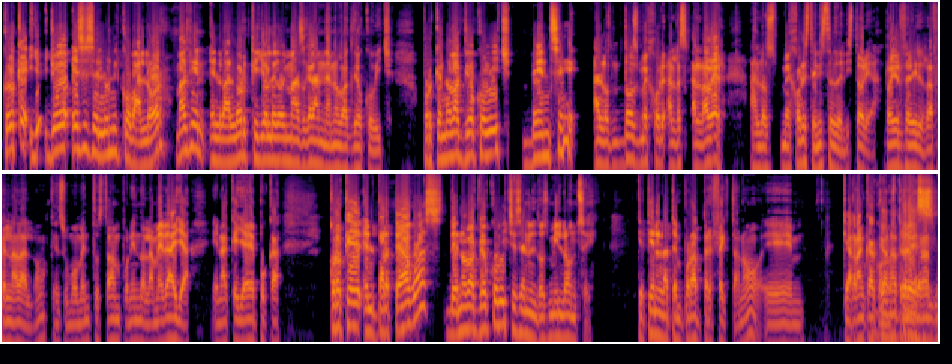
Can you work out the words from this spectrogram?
Creo que yo, ese es el único valor, más bien el valor que yo le doy más grande a Novak Djokovic, porque Novak Djokovic vence a los dos mejores, a, los, a, ver, a los mejores tenistas de la historia, Roger Federer y Rafael Nadal, ¿no? Que en su momento estaban poniendo la medalla en aquella época. Creo que el parteaguas de Novak Djokovic es en el 2011, que tiene la temporada perfecta, ¿no? Em, que arranca con los tres.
